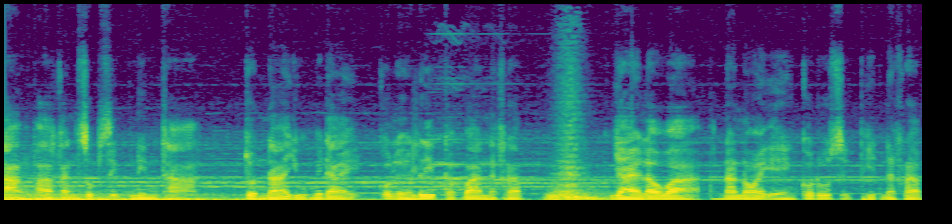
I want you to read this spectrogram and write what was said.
ต่างพากันซุบซิบนินทา จนน้าอยู่ไม่ได้ ก็เลยรีบกลับบ้านนะครับ ยายเล่าว่าน้าน้อยเองก็รู้สึกผิดนะครับ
